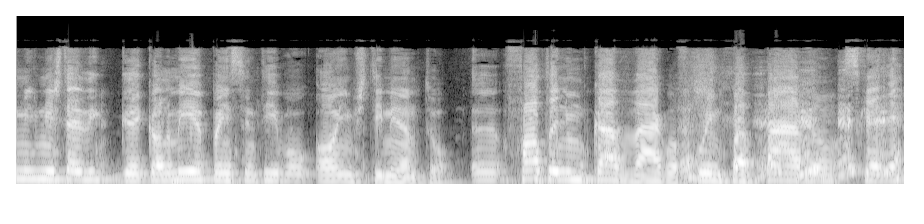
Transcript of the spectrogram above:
Ministério da Economia para incentivo ao investimento. Uh, Falta-lhe um bocado de água, ficou empapado, se calhar.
